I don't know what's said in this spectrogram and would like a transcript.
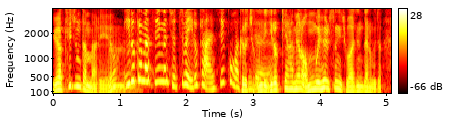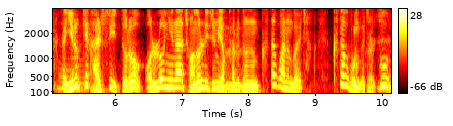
요약해 준단 말이에요. 이렇게만 쓰면 좋지만 이렇게 안 쓸 것 같은데. 그렇죠. 근데 이렇게 하면 업무 효율성이 좋아진다는 거죠. 그러니까 네. 이렇게 갈 수 있도록 언론이나 저널리즘의 역할을 저는 크다고 하는 거예요. 자, 크다고 보는 거예요. 자꾸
